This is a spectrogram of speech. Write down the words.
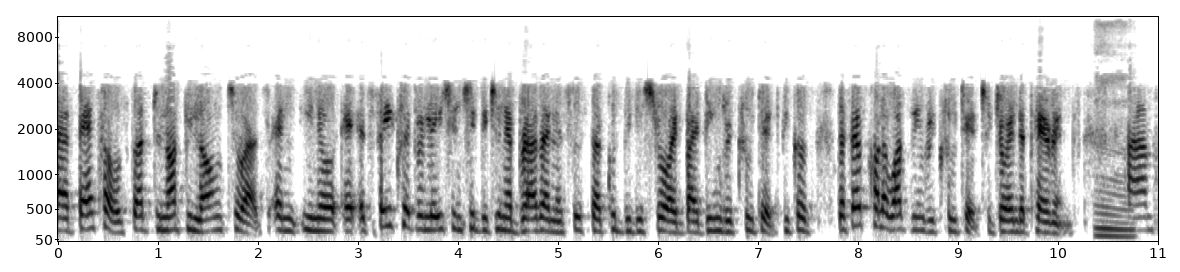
uh, battles that do not belong to us. And, you know, a, a, sacred relationship between a brother and a sister could be destroyed by being recruited because the first caller was being recruited to join the parents. Mm. Um,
